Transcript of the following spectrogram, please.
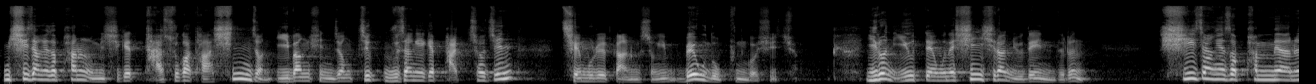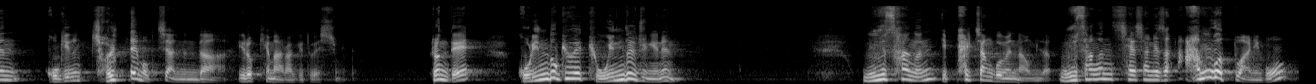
그럼 시장에서 파는 음식의 다수가 다 신전, 이방 신정, 즉 우상에게 바쳐진 재물일 가능성이 매우 높은 것이죠. 이런 이유 때문에 신실한 유대인들은 시장에서 판매하는 고기는 절대 먹지 않는다 이렇게 말하기도 했습니다. 그런데 고린도 교회 교인들 중에는 우상은 이 8장 보면 나옵니다. 우상은 세상에서 아무것도 아니고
